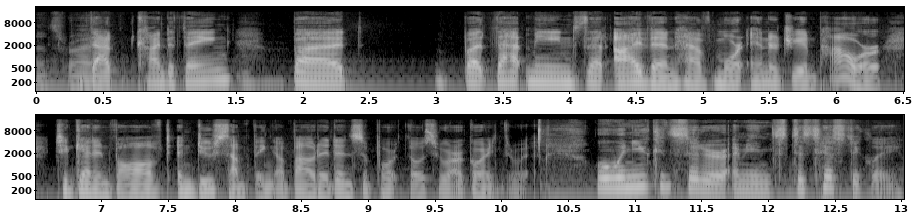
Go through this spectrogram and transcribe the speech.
That's right. that kind of thing but but that means that I then have more energy and power to get involved and do something about it and support those who are going through it. Well, when you consider, I mean, statistically,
